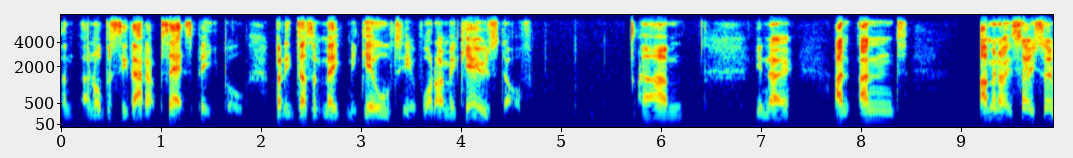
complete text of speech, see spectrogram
and, and obviously that upsets people, but it doesn't make me guilty of what I'm accused of. Um, you know, and and I mean, so so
